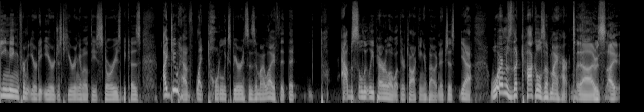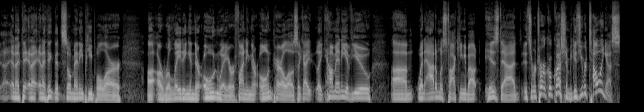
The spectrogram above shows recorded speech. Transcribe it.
beaming from ear to ear just hearing about these stories because I do have like total experiences in my life that that absolutely parallel what they're talking about and it just yeah warms the cockles of my heart. Uh, i was i and i think and I, and I think that so many people are uh, are relating in their own way or finding their own parallels. Like i like how many of you um, when adam was talking about his dad it's a rhetorical question because you were telling us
